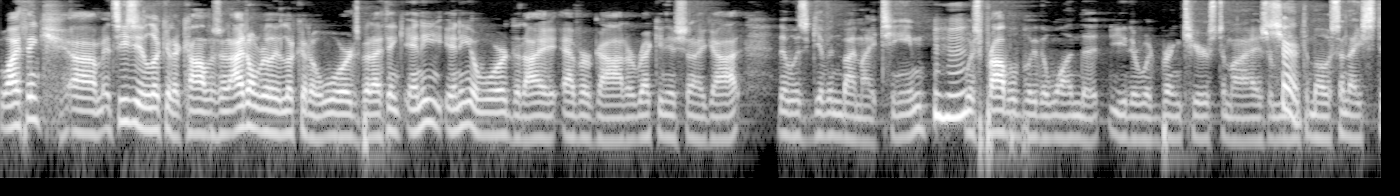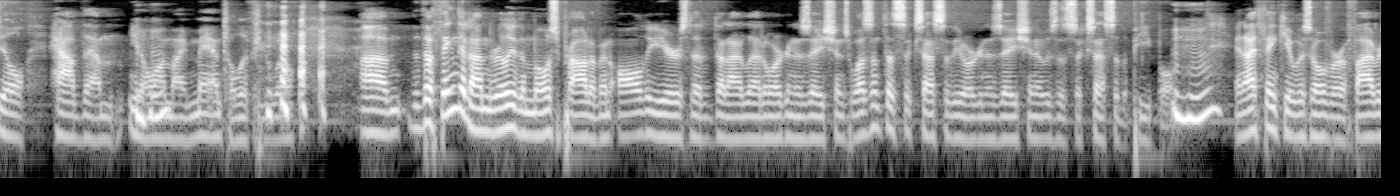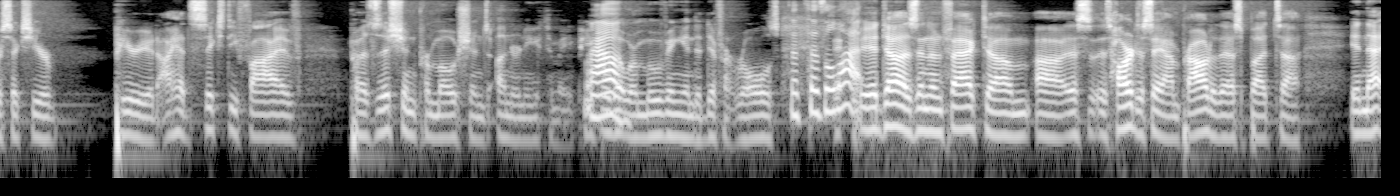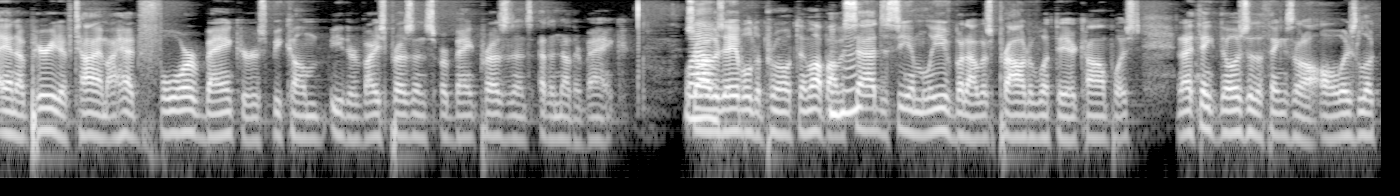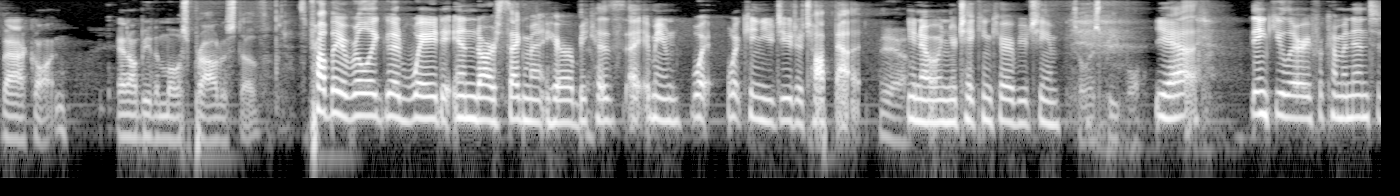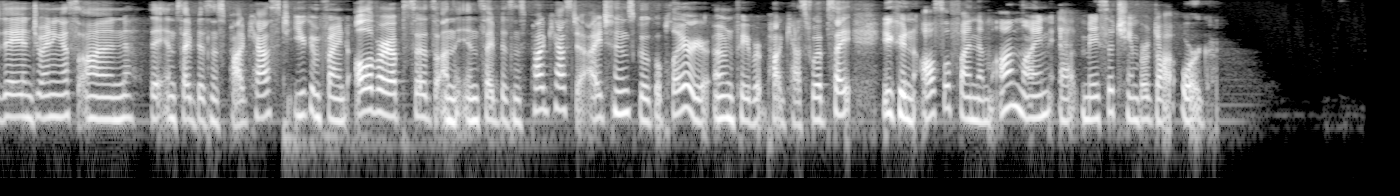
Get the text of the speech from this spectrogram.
Well, I think um, it's easy to look at accomplishment. I don't really look at awards, but I think any any award that I ever got or recognition I got that was given by my team was probably the one that either would bring tears to my eyes or Sure. meant the most, and I still have them, you know, on my mantle, if you will. Um, the thing that I'm really the most proud of in all the years that, that I led organizations wasn't the success of the organization, it was the success of the people. And I think it was over a five or six year period. I had 65 position promotions underneath me, people Wow. that were moving into different roles. That says a lot. It does, and in fact, um, uh, this it's hard to say I'm proud of this, but uh, in that in a period of time, I had four bankers become either vice presidents or bank presidents at another bank. So I was able to promote them up. I was mm-hmm. sad to see them leave, but I was proud of what they accomplished. And I think those are the things that I'll always look back on, and I'll be the most proudest of. It's probably a really good way to end our segment here because I, mean, what what can you do to top that? Yeah. You know, when you're taking care of your team. So as people. Yeah. Thank you, Larry, for coming in today and joining us on the Inside Business Podcast. You can find all of our episodes on the Inside Business Podcast at iTunes, Google Play, or your own favorite podcast website. You can also find them online at mesachamber.org.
